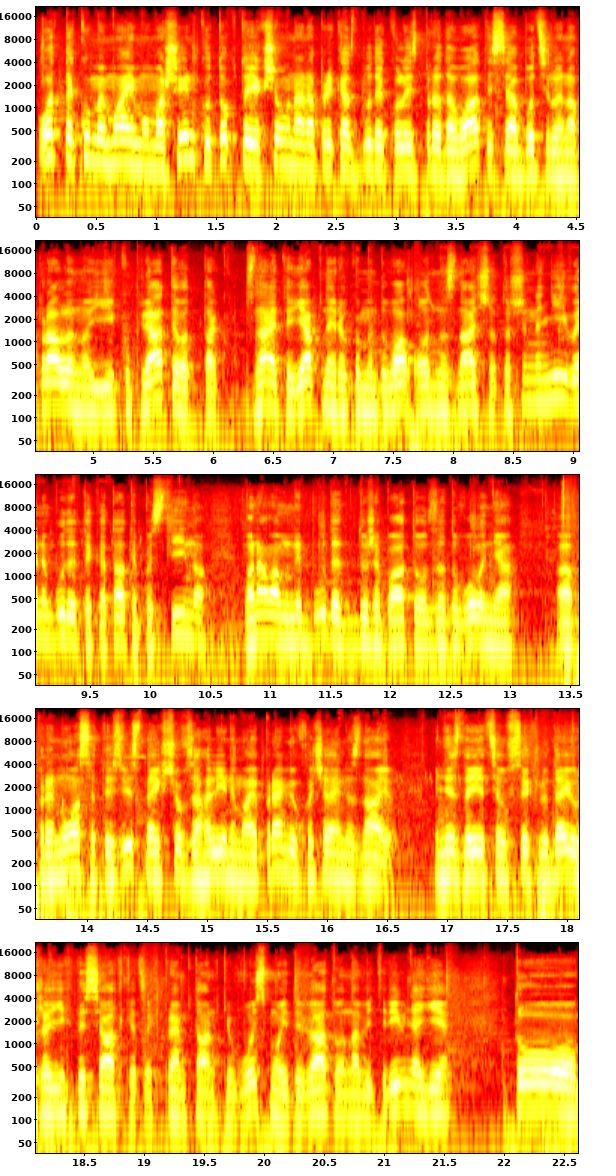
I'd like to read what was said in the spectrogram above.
От таку ми маємо машинку. Тобто, якщо вона, наприклад, буде колись продаватися або ціленаправлено її купляти, от так, знаєте, я б не рекомендував однозначно, тому що на ній ви не будете катати постійно, вона вам не буде дуже багато задоволення приносити. Звісно, якщо взагалі немає премів, хоча я не знаю. Мені здається, у всіх людей вже їх десятки цих прем-танків 8 і 9 навіть рівня є. То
